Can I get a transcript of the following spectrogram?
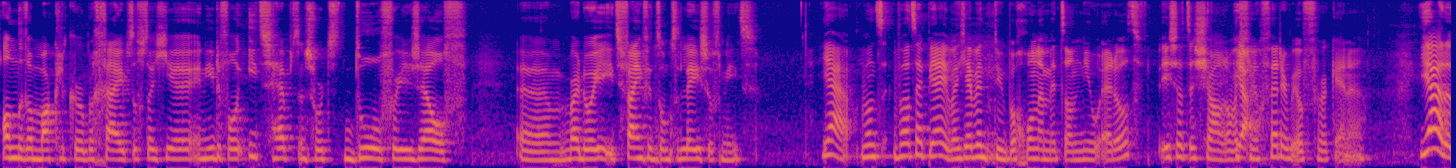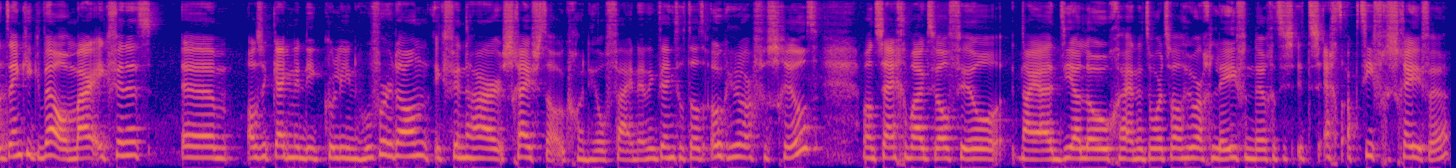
anderen makkelijker begrijpt. Of dat je in ieder geval iets hebt, een soort doel voor jezelf. ehm, waardoor je iets fijn vindt om te lezen of niet. Ja, want wat heb jij? Want jij bent nu begonnen met dan New Adult. Is dat een genre wat Ja. je nog verder wil verkennen? Ja, dat denk ik wel. Maar ik vind het, ehm, als ik kijk naar die Colleen Hoover dan, ik vind haar schrijfstijl ook gewoon heel fijn. En ik denk dat dat ook heel erg verschilt. Want zij gebruikt wel veel, nou ja, dialogen en het wordt wel heel erg levendig. Het is, het is echt actief geschreven.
